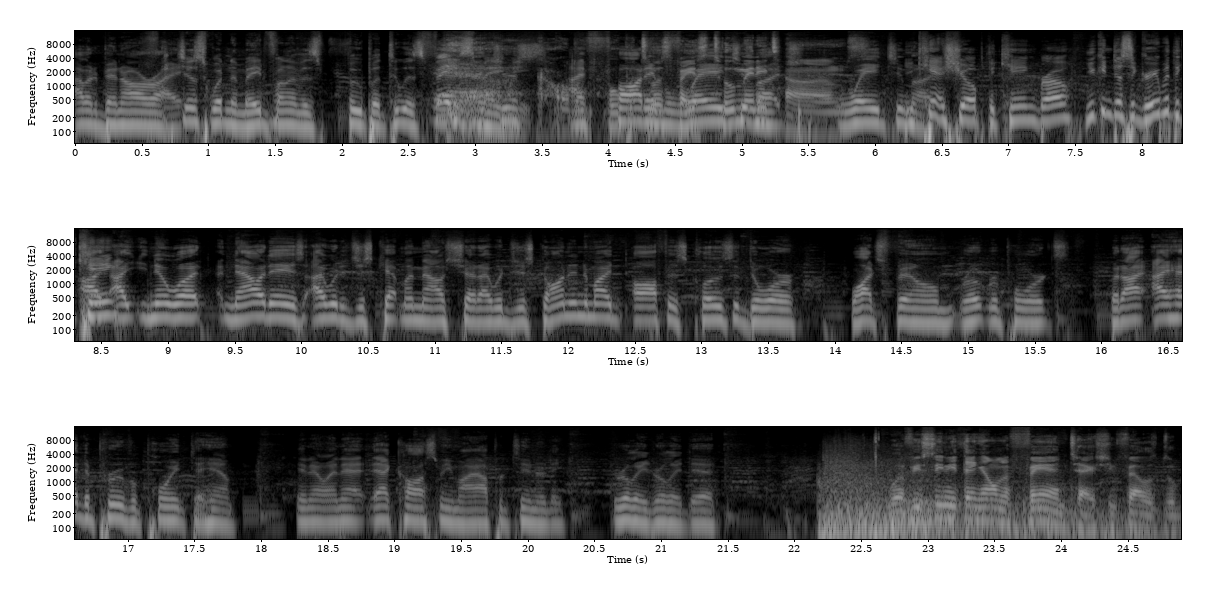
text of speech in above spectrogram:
I would have been all right. Just wouldn't have made fun of his fupa to his face, Yeah, maybe. just- I fought him way too many much. Way too You much. can't show up the king, bro. You can disagree with the I, king. I, you know what? Nowadays, I would have just kept my mouth shut. I would have just gone into my office, closed the door, watched film, wrote reports. But I, I had to prove a point to him, you know, and that, that cost me my opportunity. It really, really did. Well, if you see anything on the fan text, you fellas do,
